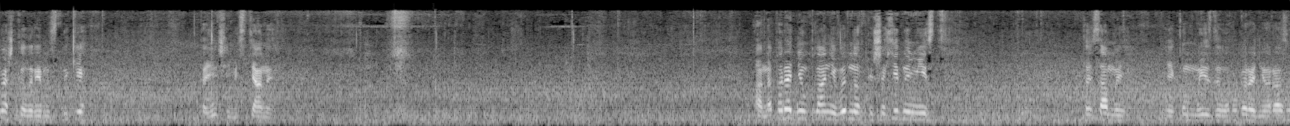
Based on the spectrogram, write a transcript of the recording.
мешкали ремісники та інші містяни. А на передньому плані видно пішохідний міст, той самий, якому ми їздили попереднього разу.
